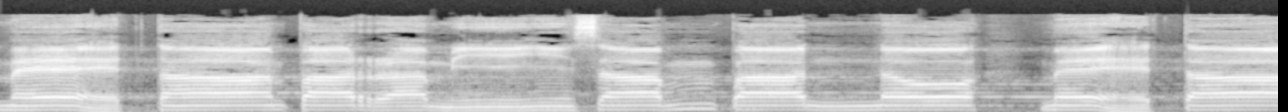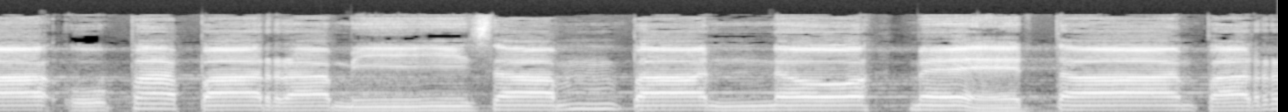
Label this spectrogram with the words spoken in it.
เมตตาปารมีสัมปันโน เมตตาอุปปารมีสัมปันโน เมตตาปร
